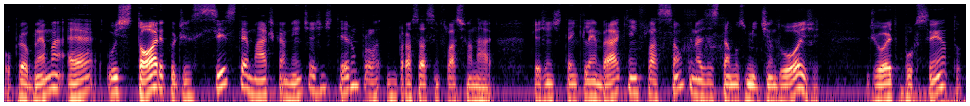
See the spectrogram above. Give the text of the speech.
O problema é o histórico de sistematicamente a gente ter um, um processo inflacionário. Porque a gente tem que lembrar que a inflação que nós estamos medindo hoje, de 8%, uh,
